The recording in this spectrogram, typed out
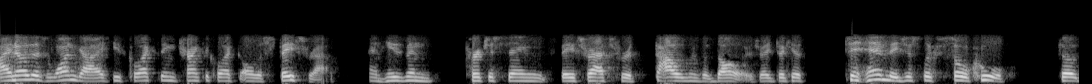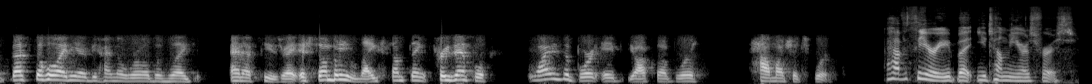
I know this one guy, he's collecting, trying to collect all the space rats, and he's been purchasing space rats for thousands of dollars, right? Because to him, they just look so cool. So that's the whole idea behind the world of like NFTs, right? If somebody likes something, for example, why is the Bored Ape Yacht Club worth how much it's worth? I have a theory, but you tell me yours first.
